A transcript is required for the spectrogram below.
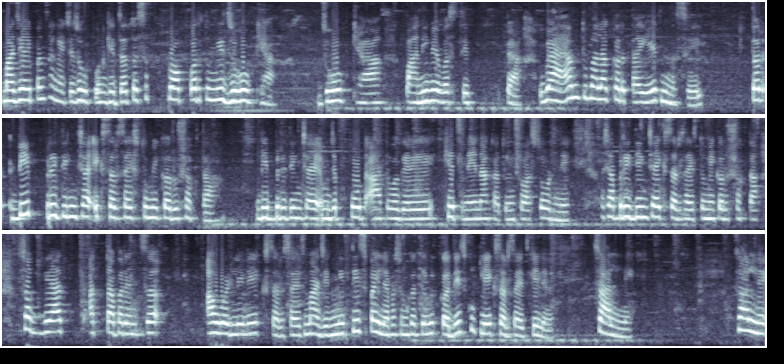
माझी आई पण सांगायची झोपून घेत जा तसं प्रॉपर तुम्ही झोप घ्या. झोप घ्या पाणी व्यवस्थित प्या. व्यायाम तुम्हाला करता येत नसेल तर डीप ब्रिथिंगच्या एक्सरसाइज तुम्ही करू शकता. डीप ब्रिदिंगच्या म्हणजे पोट आत वगैरे खेचणे नाकातून श्वास सोडणे अशा ब्रिदिंगच्या एक्सरसाइज तुम्ही करू शकता. सगळ्यात आत्तापर्यंत आवडलेली एक्सरसाइज माझी. मी तीच पहिल्यापासून करते. मी कधीच कुठली एक्सरसाइज केली नाही. चालणे. चालणे.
